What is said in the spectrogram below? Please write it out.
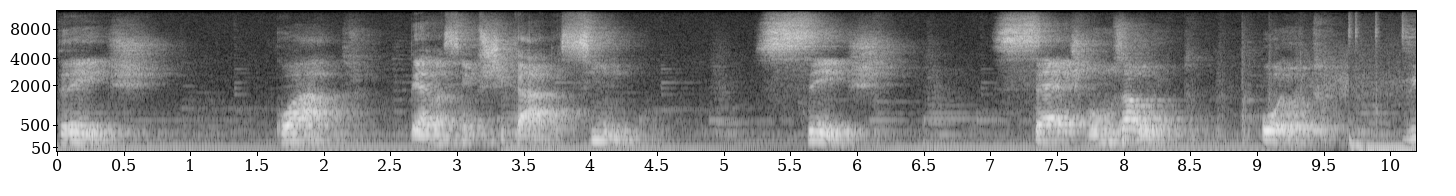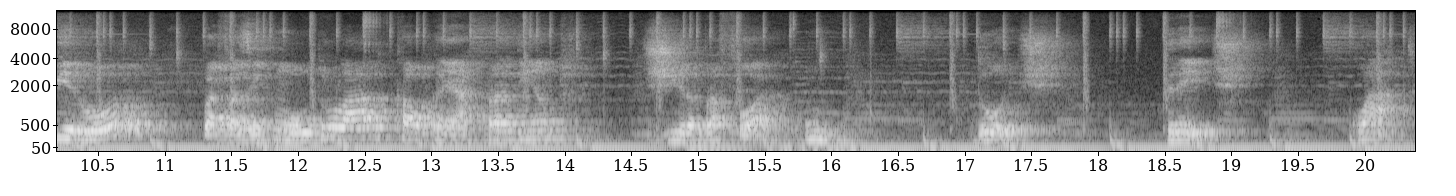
três, quatro, perna sempre esticada. Cinco, seis, sete, vamos a oito. Oito. Virou, vai fazer com o outro lado, calcanhar para dentro, gira para fora. Um, dois, três, quatro,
